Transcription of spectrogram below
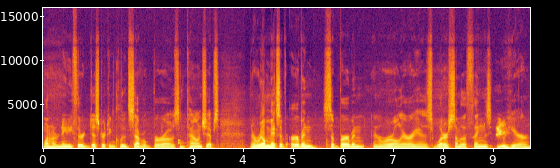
183rd district includes several boroughs and townships and a real mix of urban, suburban, and rural areas. What are some of the things you hear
